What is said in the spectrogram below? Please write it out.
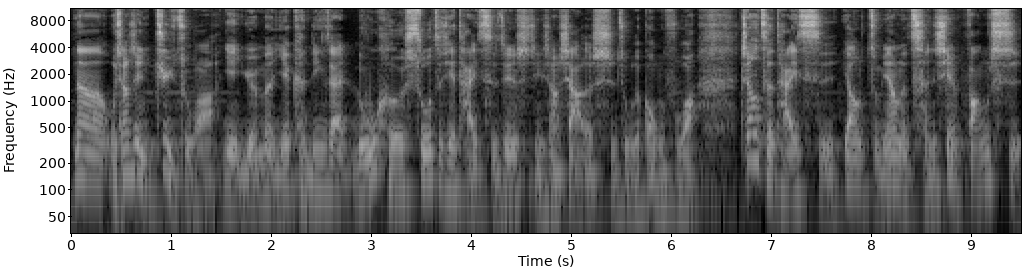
那我相信剧组啊，演员们也肯定在如何说这些台词这件事情上下了十足的功夫啊。这样子的台词要怎么样的呈现方式，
